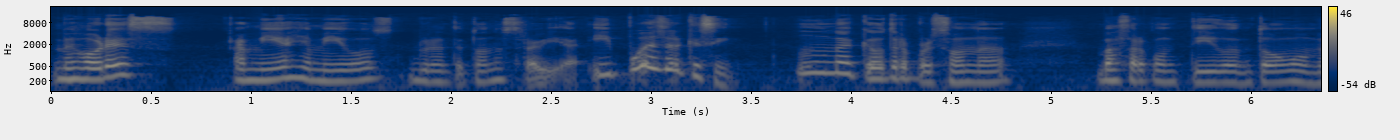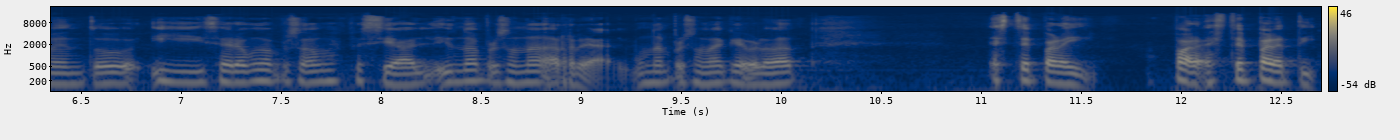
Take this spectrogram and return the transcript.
mejores amigas y amigos durante toda nuestra vida. Y puede ser que sí, una que otra persona va a estar contigo en todo momento y será una persona especial y una persona real, una persona que de verdad esté para ahí, para, esté para ti,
